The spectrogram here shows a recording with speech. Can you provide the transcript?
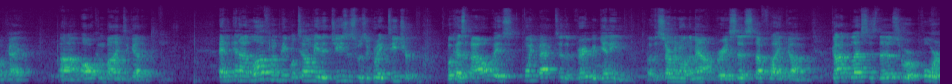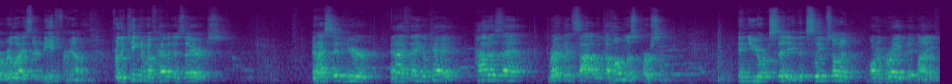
Okay? Uh, all combined together. And, and I love when people tell me that Jesus was a great teacher because I always point back to the very beginning of the Sermon on the Mount where he says stuff like, um, God blesses those who are poor and realize their need for Him, for the kingdom of heaven is theirs. And I sit here and I think, okay, how does that reconcile with the homeless person in New York City that sleeps on a, on a grate at night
